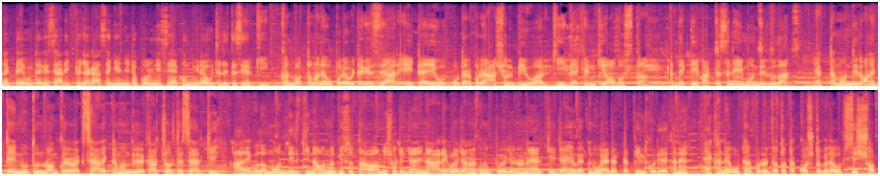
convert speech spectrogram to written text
অনেকটাই উঠে গেছে, আর একটু জায়গা আছে, গেঞ্জিটা পরে নিছি, এখন দুইটা উঠে যেতেছি আর কি। এখন বর্তমানে উপরে উঠে গেছে, আর এইটাই ওঠার পরে আসল ভিউ আর কি, দেখেন কি অবস্থা। আর দেখতেই পারতেছেন এই মন্দিরগুলা, একটা মন্দির অনেকটাই নতুন রং করে রাখছে, আর একটা মন্দিরের কাজ চলতেছে আর কি। আর এগুলো মন্দির কি না অন্য কিছু, তাও আমি সঠিক জানি না, আর এগুলো জানার কোনো প্রয়োজন নাই আর কি। যাই হোক, এখন ওয়েদারটা ফিল করি এখানে। এখানে ওঠার পরে যতটা কষ্ট করে উঠছি, সব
